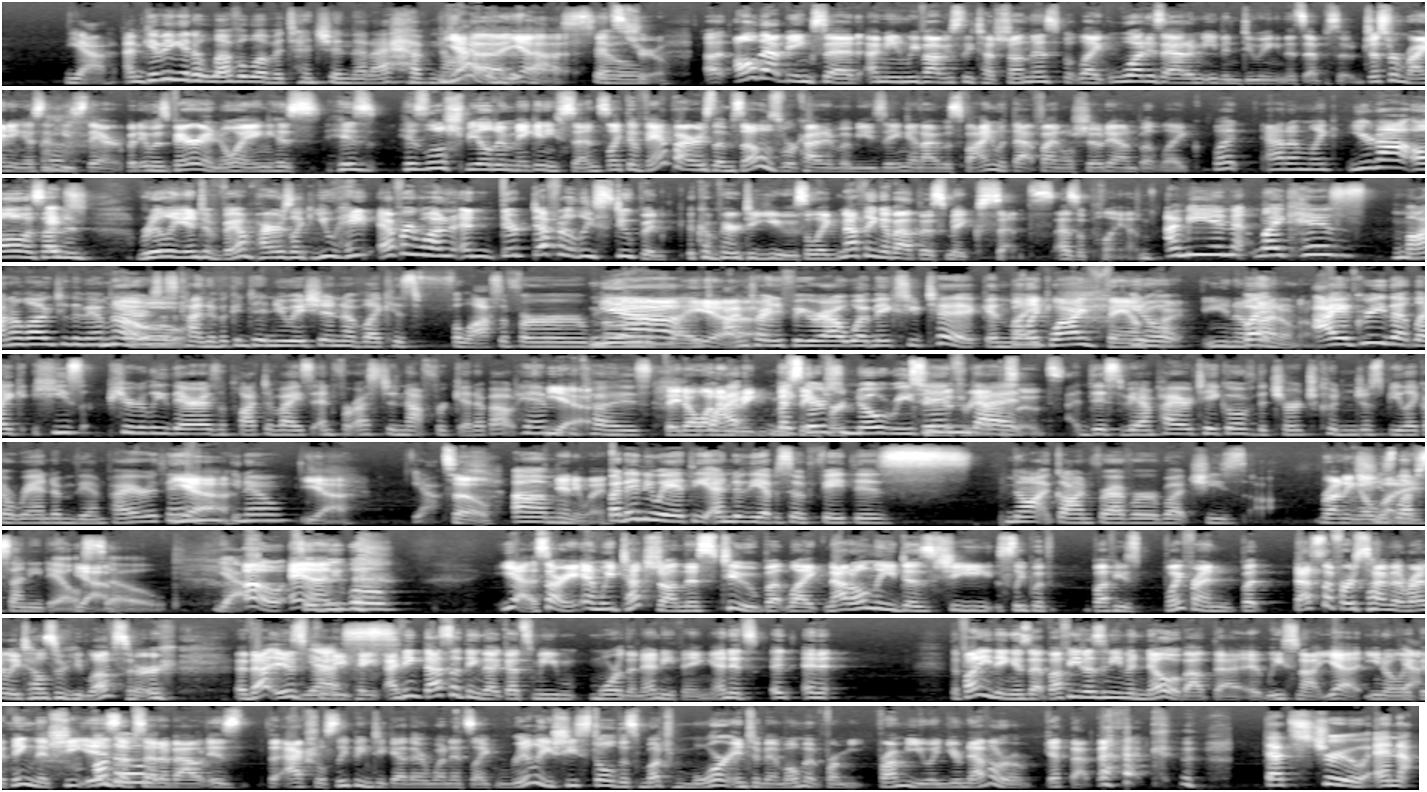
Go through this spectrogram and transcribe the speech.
Yeah, I'm giving it a level of attention that I have not. yeah, in the yeah, past, it's true. Uh, all that being said, I mean, we've obviously touched on this, but like, what is Adam even doing in this episode? Just reminding us that he's there, but it was very annoying. His his his little spiel didn't make any sense. Like the vampires themselves were kind of amusing, and I was fine with that final showdown. But like, what, Adam? Like, you're not all of a sudden It's- really into vampires. Like, you hate everyone, and they're definitely stupid compared to you. So like, nothing about this makes sense as a plan. I mean, like his monologue to the vampires No. is kind of a continuation of like his philosopher mode Yeah, of like yeah. I'm trying to figure out what makes you tick and like, like, why vampire? You know, you but I don't know. I agree that like he's purely there as a plot device and for us to not forget about him Yeah. because They don't want him why- to be like missing there's for no reason that episodes. this vampire takeover of the church couldn't just be like a random vampire thing. Yeah. you know. Yeah. Yeah. So Um, anyway, But anyway, at the end of the episode, Faith is not gone forever, but she's running she's away. left Sunnydale. Yeah. So yeah. Oh, so we will. Yeah, sorry. And we touched on this too, but like not only does she sleep with Buffy's boyfriend, but that's the first time that Riley tells her he loves her. And that is pretty painful. I think that's the thing that gets me more than anything. And it's and, and it, the funny thing is that Buffy doesn't even know about that, at least not yet. You know, like Yeah. the thing that she is Although- upset about is the actual sleeping together when it's like, really, she stole this much more intimate moment from from you and you never get that back. That's true, and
